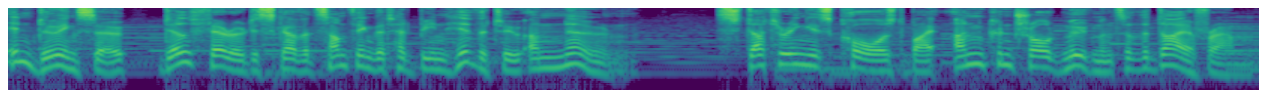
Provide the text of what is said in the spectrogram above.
In doing so, Del Ferro discovered something that had been hitherto unknown. Stuttering is caused by uncontrolled movements of the diaphragm.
